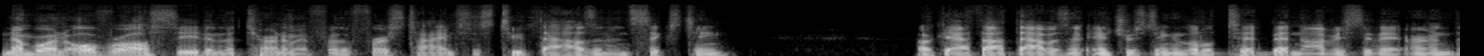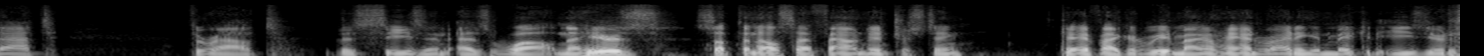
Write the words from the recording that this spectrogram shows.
number one overall seed in the tournament for the first time since 2016. Okay, I thought that was an interesting little tidbit, and obviously they earned that throughout this season as well. Now, here's something else I found interesting. Okay, if I could read my own handwriting and make it easier to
